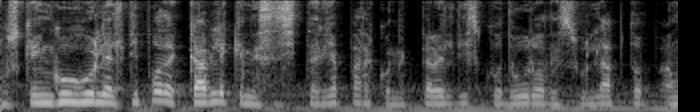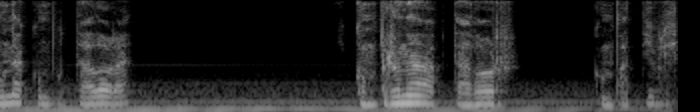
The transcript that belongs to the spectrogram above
Busqué en Google el tipo de cable que necesitaría para conectar el disco duro de su laptop a una computadora y compré un adaptador compatible.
